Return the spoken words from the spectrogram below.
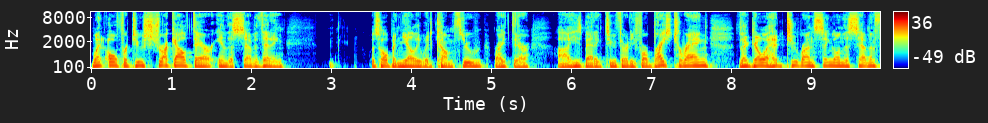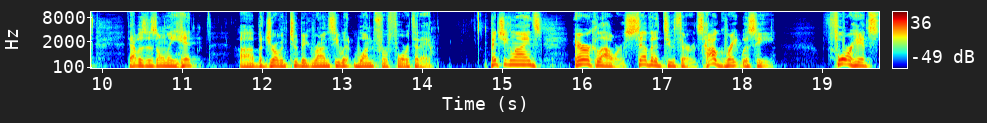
went 0 for 2, struck out there in the seventh inning. Was hoping Yelly would come through right there. Uh, he's batting 234. Brice Turang, the go ahead two run single in the seventh. That was his only hit, uh, but drove in two big runs. He went one for four today. Pitching lines Eric Lauer, seven and two thirds. How great was he? Four hits,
